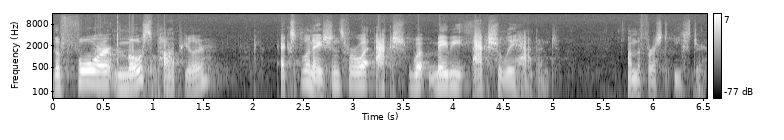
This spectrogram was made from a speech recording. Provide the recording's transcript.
the four most popular explanations for what, actu- what maybe actually happened on the first Easter.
